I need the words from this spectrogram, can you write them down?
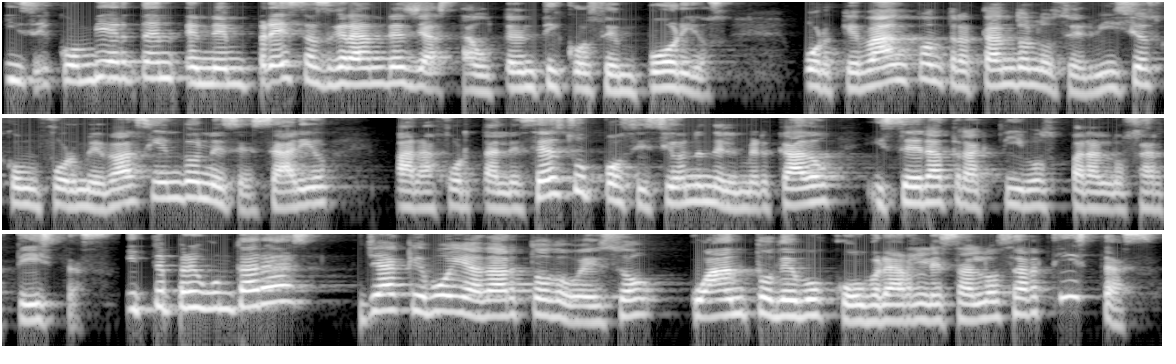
y se convierten en empresas grandes y hasta auténticos emporios, porque van contratando los servicios conforme va siendo necesario para fortalecer su posición en el mercado y ser atractivos para los artistas. Y te preguntarás, ya que voy a dar todo eso, ¿cuánto debo cobrarles a los artistas?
